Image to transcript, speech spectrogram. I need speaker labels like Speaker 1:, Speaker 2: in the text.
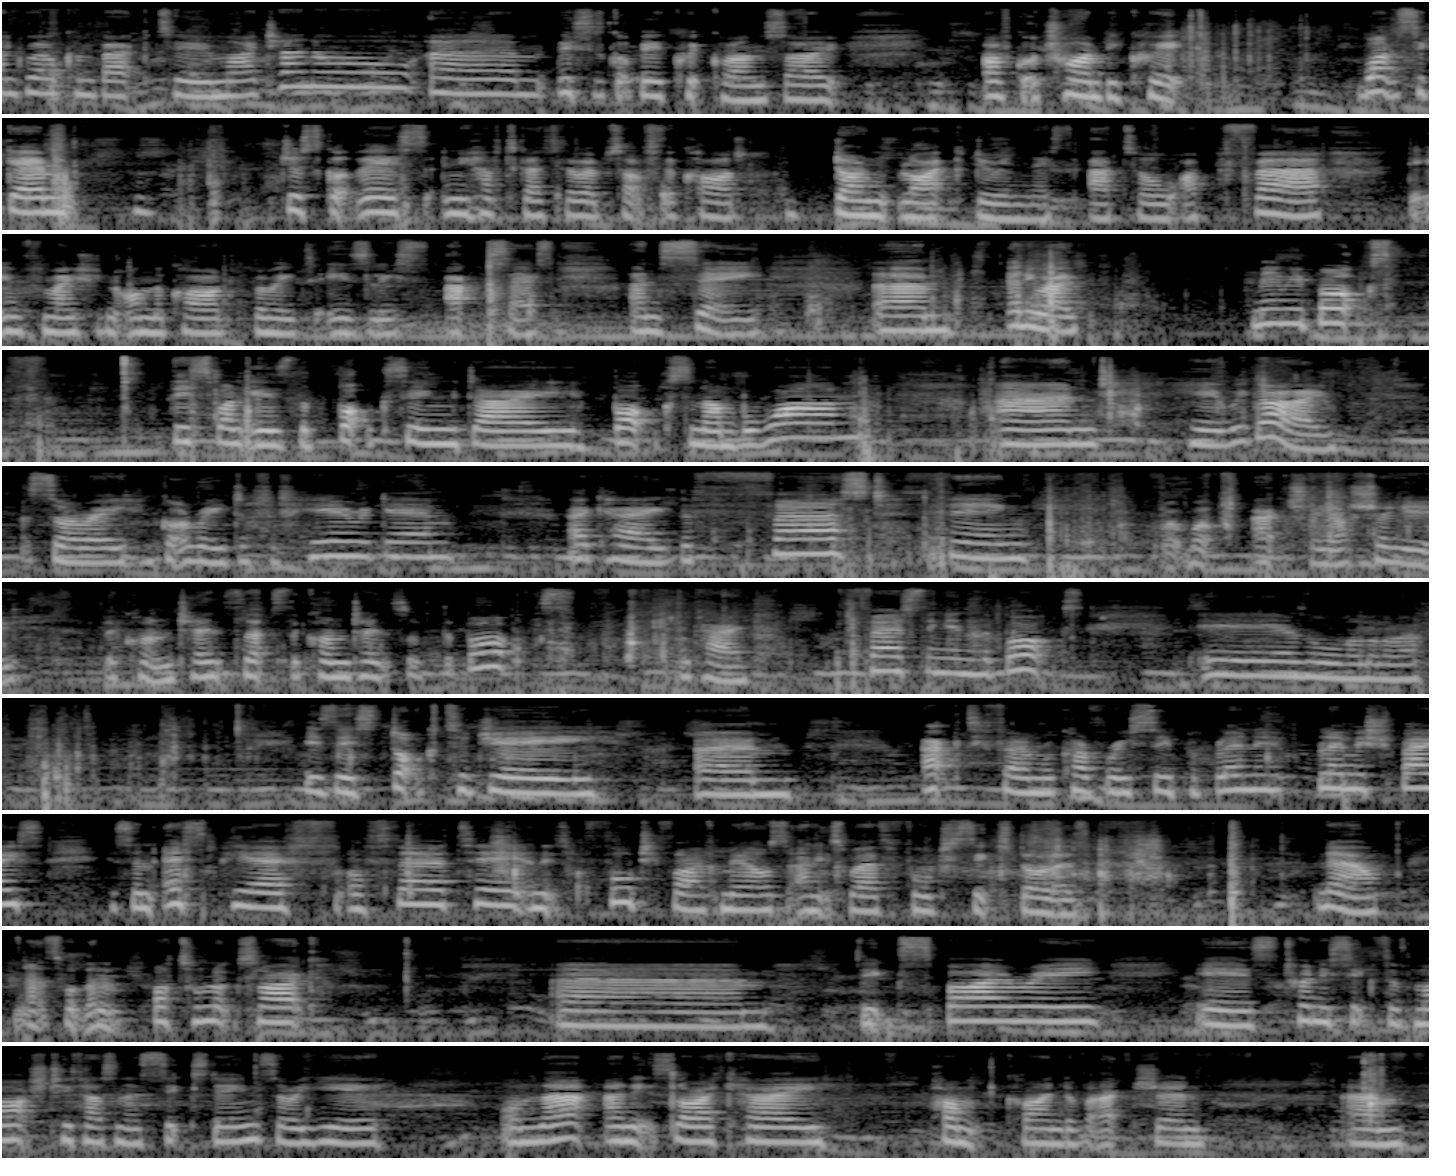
Speaker 1: and welcome back to my channel. Um, this has got to be a quick one so I've got to try and be quick. Once again, just got this and you have to go to the website for the card. Don't like doing this at all. I prefer the information on the card for me to easily access and see. Um, anyway, Memebox. This one is the Boxing Day box number one and here we go sorry got to read off of here again okay the first thing well, well actually I'll show you the contents that's the contents of the box okay first thing in the box is oh, is this Dr. G um, Actifirm Recovery Super Blemish Base. It's an SPF of 30 and it's 45 mils and it's worth $46. Now, that's what the bottle looks like. Um, the expiry is 26th of March 2016, so a year on that, and it's like a pump kind of action um,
